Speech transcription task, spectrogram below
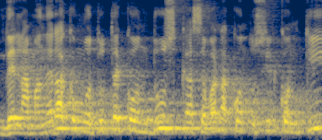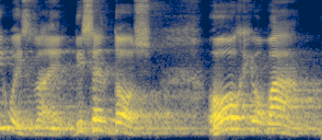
De la manera como tú te conduzcas, se van a conducir contigo, Israel. Dice el 2, oh Jehová,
